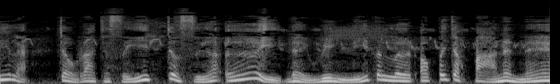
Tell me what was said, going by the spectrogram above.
นี้แหละ เจ้าราชสีเจ้าเสือเอ้ย ได้วิ่งหนีเตลิดออกไปจากป่าแน่แน่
